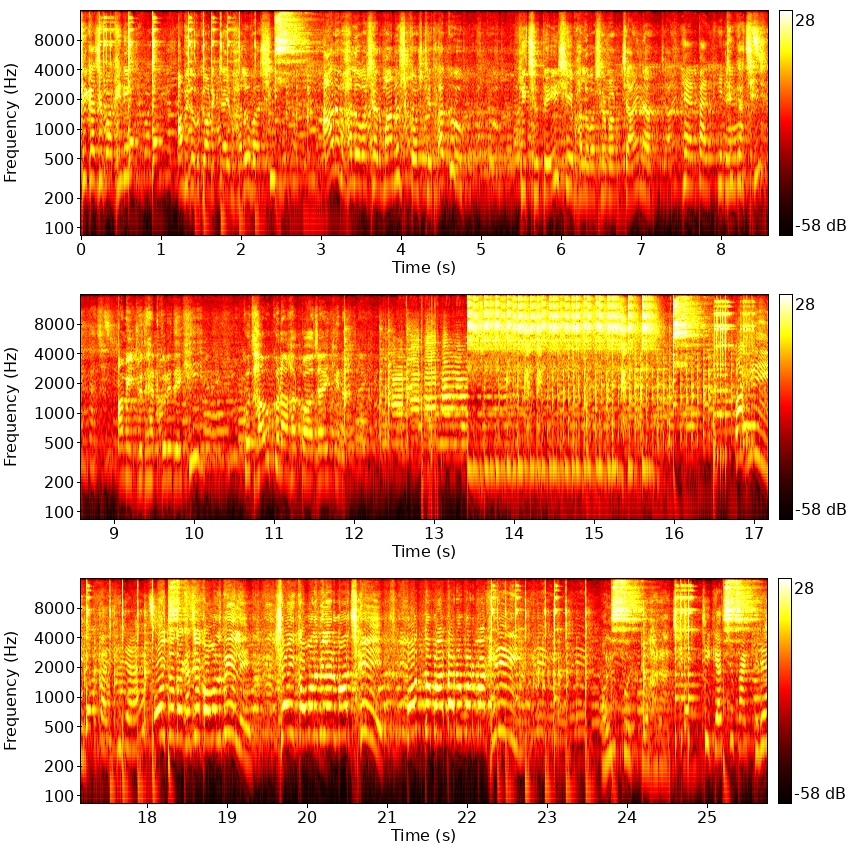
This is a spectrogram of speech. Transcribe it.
ঠিক আছে পাখিনি। আমি তোমাকে অনেকটাই ভালোবাসি। আর ভালোবাসার মানুষ কষ্টে থাকুক। কিছুতেই সেই ভালোবাসার মানুষ চায় না। হ্যাঁ পাখি ঠিক আছে? আমি একটু ধ্যান করে দেখি কোথাও কোনো আহার পাওয়া যায় কিনা। ওই তো দেখা যায় কমল বিল? সেই কমল বিলের মাঝে পদ্ম পাতার উপর পাখিরি। অল্প একটু আছে। ঠিক আছে পাখিরা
